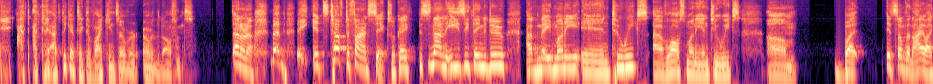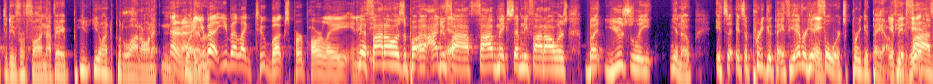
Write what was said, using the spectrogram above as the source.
I I, th- I think I take the Vikings over over the Dolphins. I don't know. But it's tough to find six. Okay, this is not an easy thing to do. I've made money in two weeks. I've lost money in two weeks. Um, but it's something I like to do for fun. I very you, you don't have to put a lot on it. No, no, no. whatever. You bet you bet like two bucks per parlay, and You bet five dollars a par. I do Yeah. five. Five makes seventy five dollars. But usually, you know, it's a it's a pretty good pay. If you ever hit Hey, four, it's a pretty good payout. if If, you it hit five, hits-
